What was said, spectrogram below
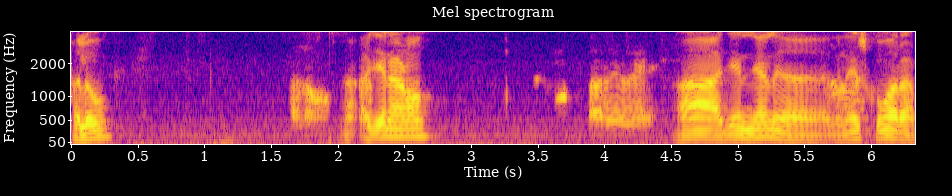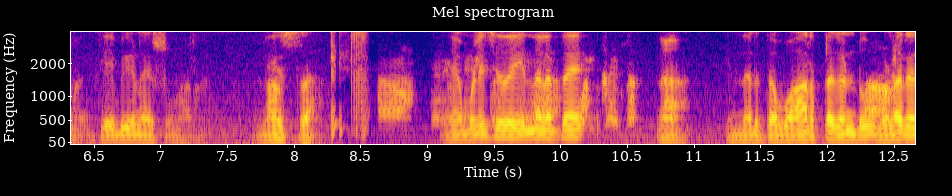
ഹലോ? അജയനാണോ? അതെ അതെ. ആ അജയൻ ഞാൻ ഗണേഷ് കുമാറാണ് കെ ബി ഗണേഷ് കുമാർ മിനിസ്റ്ററാ ആ ഞാൻ വിളിച്ചത് ഇന്നലത്തെ ആ ഇന്നലത്തെ വാർത്ത കണ്ടു വളരെ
